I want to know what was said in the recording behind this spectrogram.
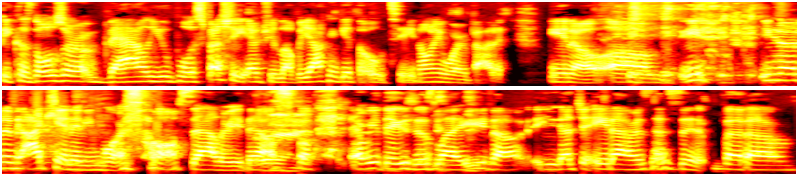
because those are valuable, especially entry level. Y'all can get the OT. Don't even worry about it. You know, um, you, know what I mean? I can't anymore. So I'm salary now. Right. So everything's just like, you know, you got your eight hours. That's it. But, um,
